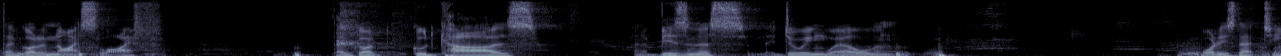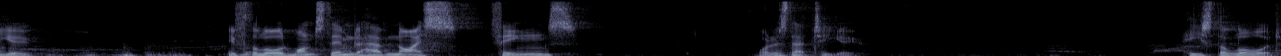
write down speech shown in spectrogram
They've got a nice life. They've got good cars and a business, and they're doing well. And what is that to you? If the Lord wants them to have nice things, what is that to you? He's the Lord.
